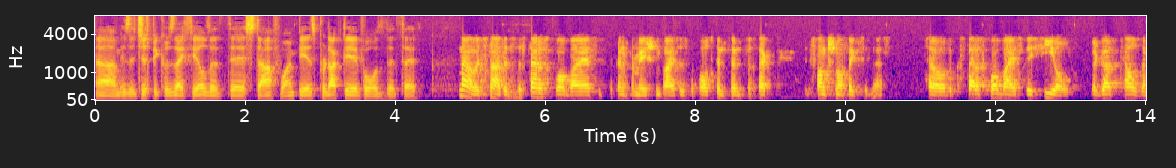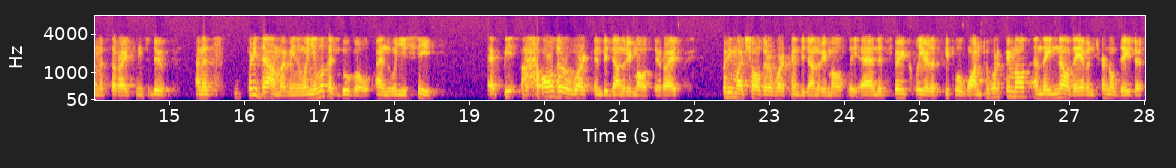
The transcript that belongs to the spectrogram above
Um, is it just because they feel that their staff won't be as productive, or that that? No, it's not. It's the status quo bias. It's the confirmation bias. It's the false consensus effect. It's functional fixedness. So the status quo bias, they feel their gut tells them it's the right thing to do. And it's pretty dumb. I mean, when you look at Google and when you see eh, all their work can be done remotely, right? Pretty much all their work can be done remotely. And it's very clear that people want to work remote and they know they have internal data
